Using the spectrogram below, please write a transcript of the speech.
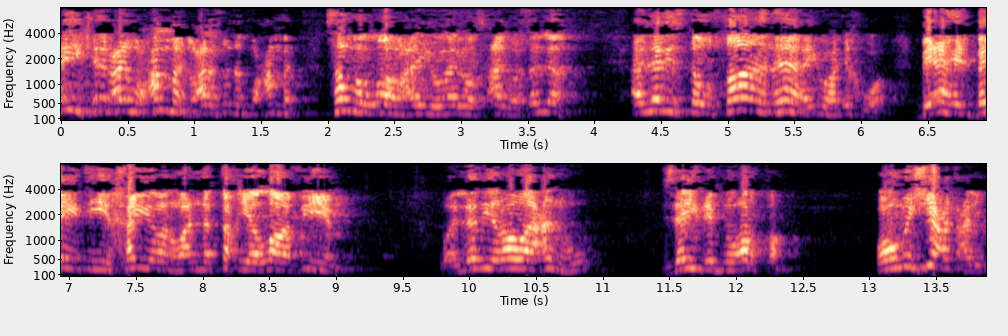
أي كلام على محمد وعلى سنة محمد صلى الله عليه وآله وصحبه وسلم الذي استوصانا أيها الإخوة بأهل بيته خيرا وأن نتقي الله فيهم. والذي روى عنه زيد بن أرقم وهو من شيعة علي.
